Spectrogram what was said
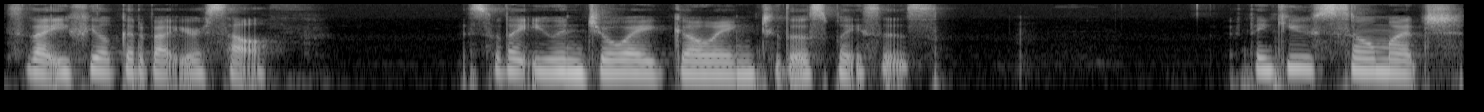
so that you feel good about yourself, so that you enjoy going to those places. Thank you so much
